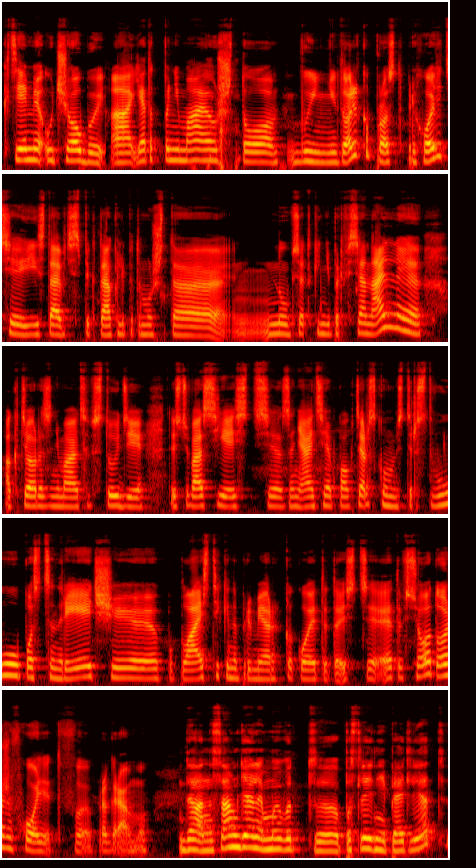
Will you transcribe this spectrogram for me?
к теме учебы. А, я так понимаю, что вы не только просто приходите и ставите спектакли, потому что, ну, все-таки не профессиональные актеры занимаются в студии. То есть у вас есть занятия по актерскому мастерству, по сценречи, по пластике, например, какой-то. То есть это все тоже входит в программу. Да, на самом деле мы вот э, последние пять лет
